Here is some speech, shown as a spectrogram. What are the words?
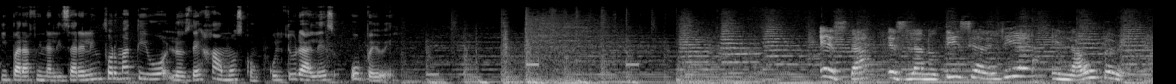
Y para finalizar el informativo, los dejamos con Culturales UPB. Esta es la noticia del día en la UPB.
